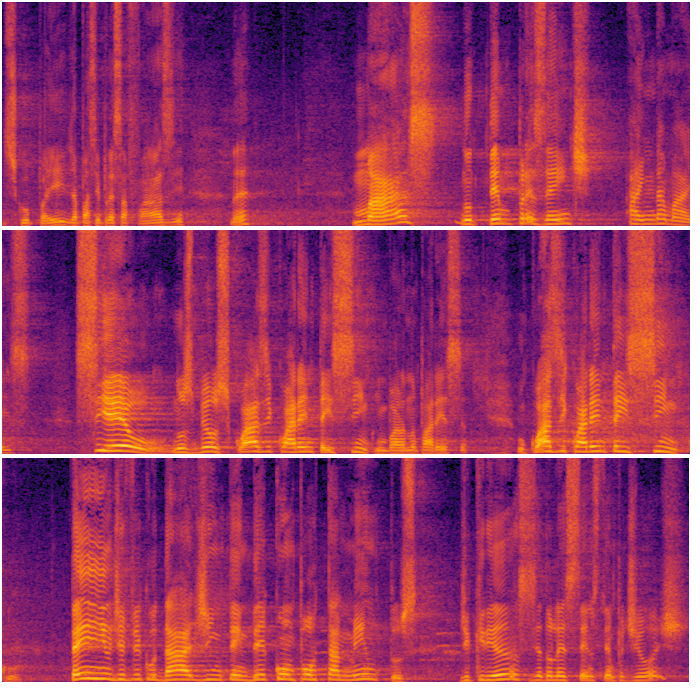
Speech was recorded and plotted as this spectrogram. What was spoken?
Desculpa aí, já passei por essa fase, né? Mas no tempo presente, ainda mais. Se eu, nos meus quase 45, embora não pareça, o quase 45, tenho dificuldade de entender comportamentos de crianças e adolescentes no tempo de hoje,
